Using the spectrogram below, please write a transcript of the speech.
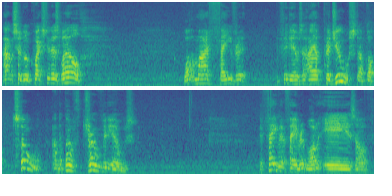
that's a good question as well. What are my favourite videos that I have produced? I've got two, and they're both drone videos. My favourite favourite one is of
